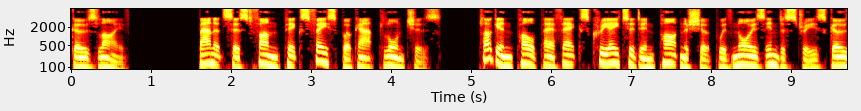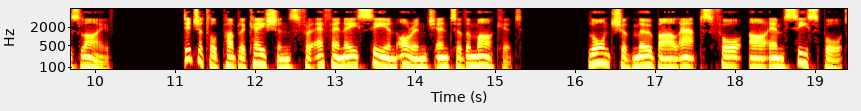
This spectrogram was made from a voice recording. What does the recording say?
goes live BannerZest Fun Picks Facebook app launches. Plugin Pulp FX created in partnership with Noise Industries goes live. Digital publications for FNAC and Orange enter the market. Launch of mobile apps for, RMC Sport,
